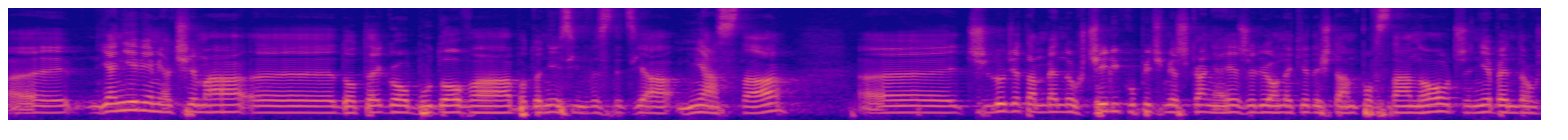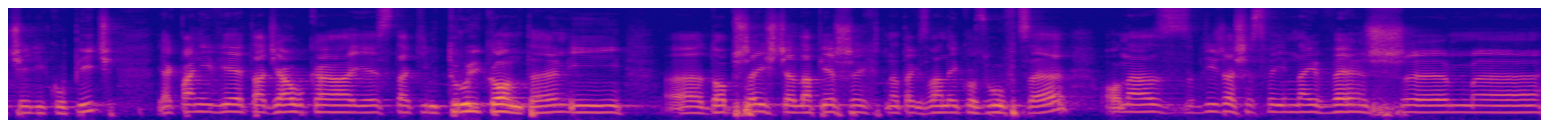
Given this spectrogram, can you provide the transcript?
E, Ja nie wiem, jak się ma e, do tego budowa, bo to nie jest inwestycja miasta. E, Czy ludzie tam będą chcieli kupić mieszkania, jeżeli one kiedyś tam powstaną, czy nie będą chcieli kupić? Jak pani wie, ta działka jest takim trójkątem i e, do przejścia dla pieszych na tak zwanej kozłówce, ona zbliża się swoim najwęższym e,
